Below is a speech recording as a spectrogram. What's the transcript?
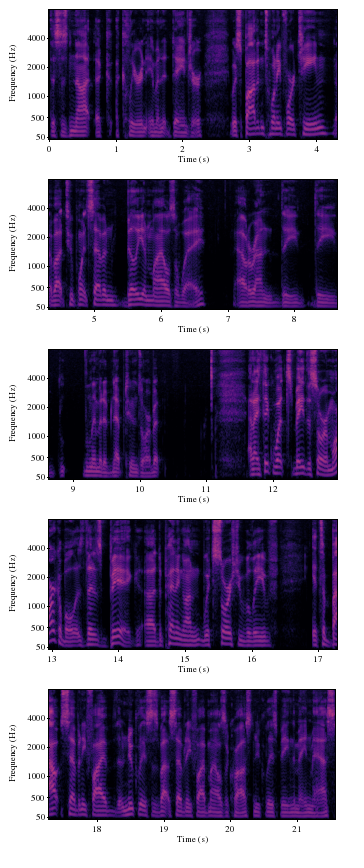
this is not a, a, clear and imminent danger. It was spotted in 2014, about 2.7 billion miles away, out around the, the limit of Neptune's orbit. And I think what's made this so remarkable is that it's big, uh, depending on which source you believe. It's about 75, the nucleus is about 75 miles across, nucleus being the main mass.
